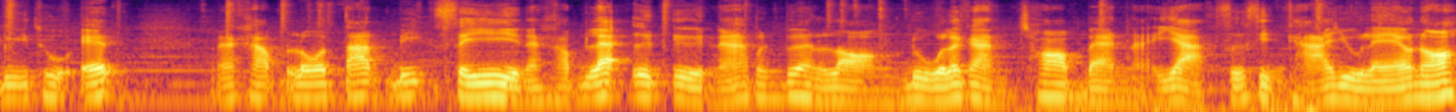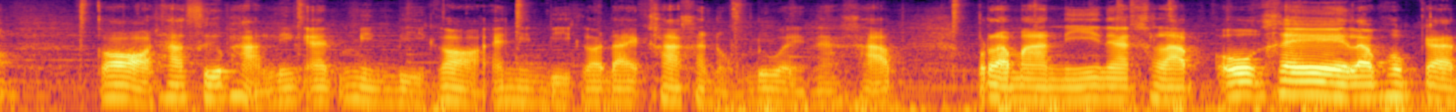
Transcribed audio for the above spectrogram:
B2S นะครับ Lotus Big C นะครับ และอื่น ๆ นะ เพื่อน ๆ ลองดูแล้วกันชอบแบรนด์ไหน อยากซื้อสินค้าอยู่แล้วเนาะก็ถ้าซื้อผ่านลิงก์แอดมินบีก็แอดมินบีก็ได้ค่าขนมด้วยนะครับ ประมาณนี้นะครับ โอเคแล้วพบกัน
